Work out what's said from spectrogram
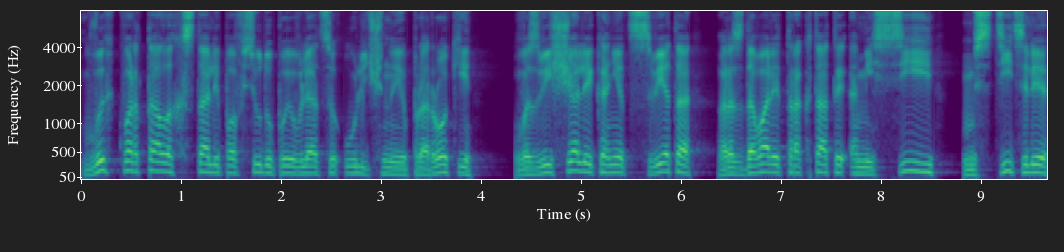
В их кварталах стали повсюду появляться уличные пророки, возвещали конец света — раздавали трактаты о Мессии, мстителе,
